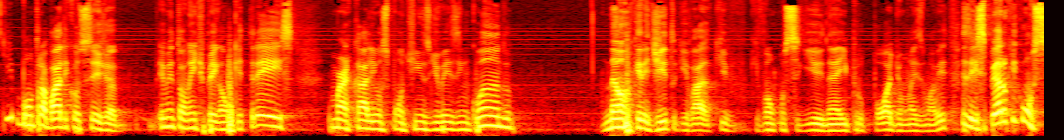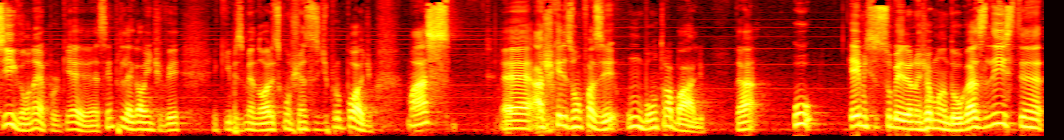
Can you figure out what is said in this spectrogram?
Que bom trabalho que, ou seja, eventualmente pegar um Q3, marcar ali uns pontinhos de vez em quando. Não acredito que, vai, que, que vão conseguir né, ir para o pódio mais uma vez. Quer dizer, espero que consigam, né? Porque é sempre legal a gente ver equipes menores com chances de ir para o pódio. Mas é, acho que eles vão fazer um bom trabalho. Tá? O MC Soberano já mandou o Gasly, Stener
